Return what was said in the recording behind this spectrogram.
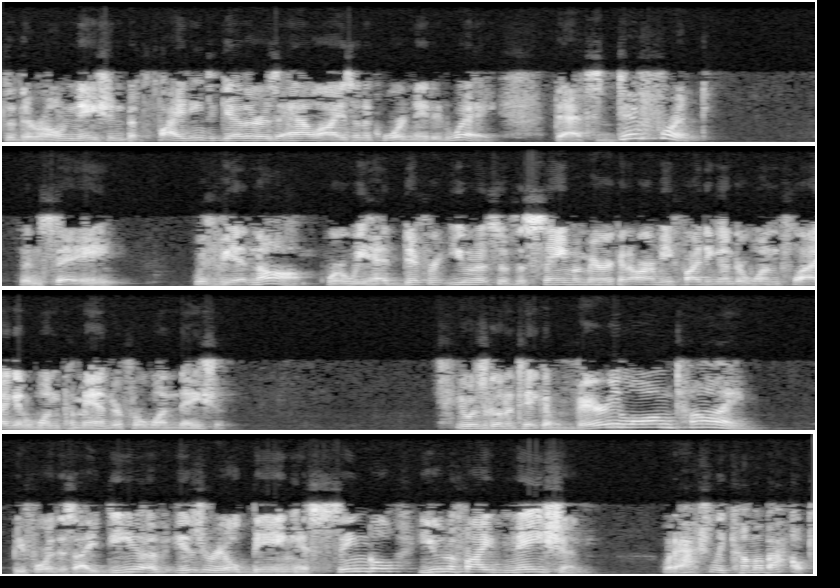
to their own nation, but fighting together as allies in a coordinated way. That's different than, say, with Vietnam, where we had different units of the same American army fighting under one flag and one commander for one nation. It was going to take a very long time before this idea of Israel being a single unified nation would actually come about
